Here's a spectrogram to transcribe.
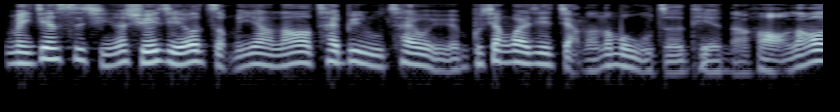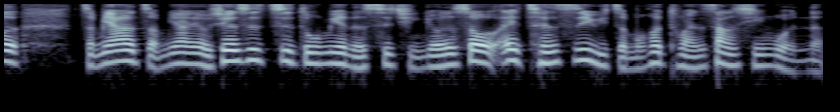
每件事情，那学姐又怎么样，然后蔡碧如蔡委员不像外界讲的那么武则天呐、哈，然后怎么样又怎么样，有些是制度面的事情，有的时候哎陈思宇怎么会突然上新闻呢？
